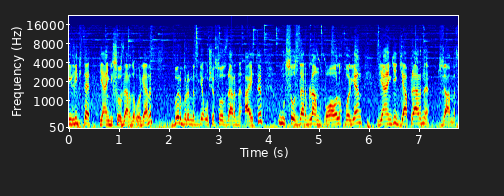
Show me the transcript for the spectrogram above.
ellikta yangi so'zlarni o'rganib bir birimizga o'sha so'zlarni aytib u so'zlar bilan bog'liq bo'lgan yangi gaplarni tuzamiz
